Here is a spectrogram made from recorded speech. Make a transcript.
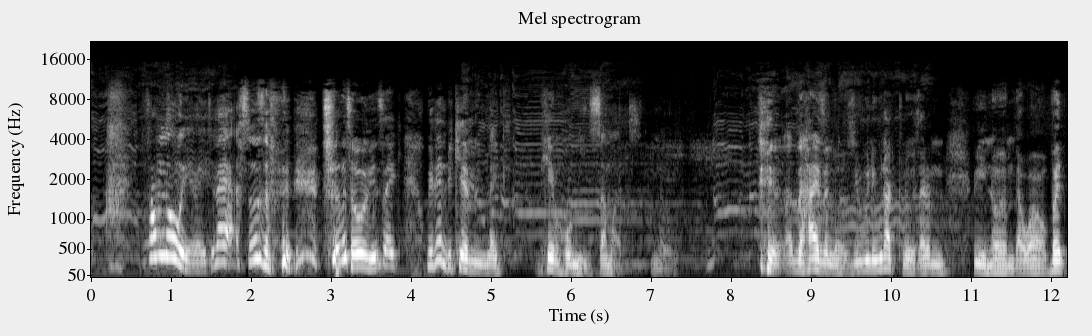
from nowhere, right? And I so this, so this homie, it's like we then became like became homies somewhat, you know the highs and lows. We, we're not close. I don't really know him that well. But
